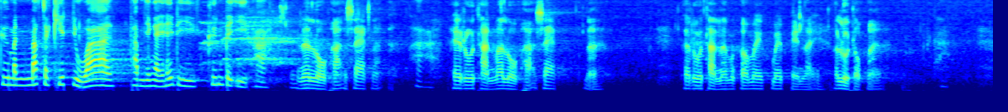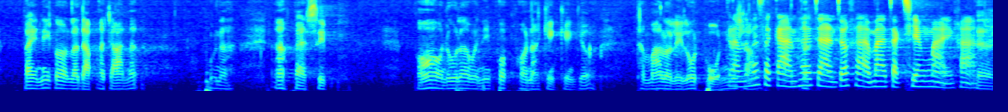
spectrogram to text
คือมันมักจะคิดอยู่ว่าทำยังไงให้ดีขึ้นไปอีกค่ะนั่นโลภะแทรกแล้วค่ะให้รู้ทันว่าโลภะแทรกนะ ถ้ารู้ทันแล้วมันก็ไม่ไม่เป็นไรก็หลุดออกมาค่ะไปนี่ก็ระดับอาจารย์ละพูดนะอะแปดสิบอ๋อรู้แล้ววันนี้พวกภาวนาเก่งๆเยอะธรรมะเราเลยโลดโผนกเมื่ราอบนเช้ามัสการพระอาจารย์เจ้าค่ะ มาจากเชียงใหม่ค่ะเออ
